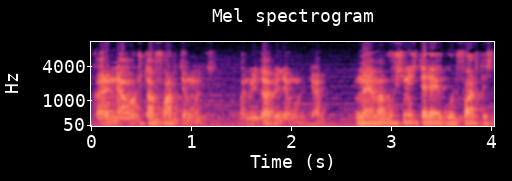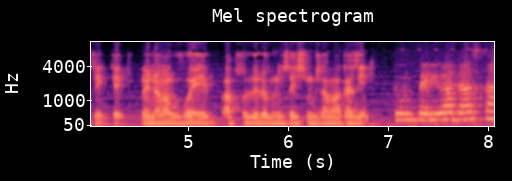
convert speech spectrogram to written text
Care ne-au ajutat foarte mult, formidabile mult chiar. Noi am avut și niște reguli foarte stricte. Noi n-am avut voie absolut deloc nici să ieșim nici la magazin. Tu în perioada asta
